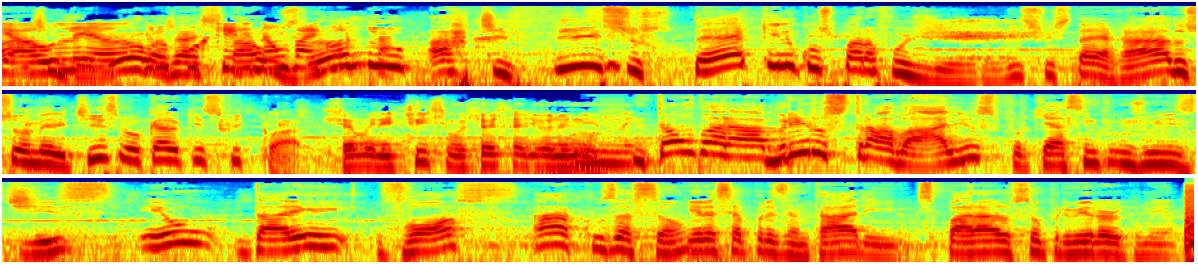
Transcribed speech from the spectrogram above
debate, o? Leandro, porque ele não vai usando gostar. artifícios técnicos para fugir. Isso está errado, senhor meritíssimo, eu quero que isso fique claro. Chama meritíssimo, o senhor está de olho nisso. Então, para abrir os trabalhos, porque é assim que um juiz diz, eu darei voz à acusação. Queira se apresentar e disparar o seu primeiro argumento.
